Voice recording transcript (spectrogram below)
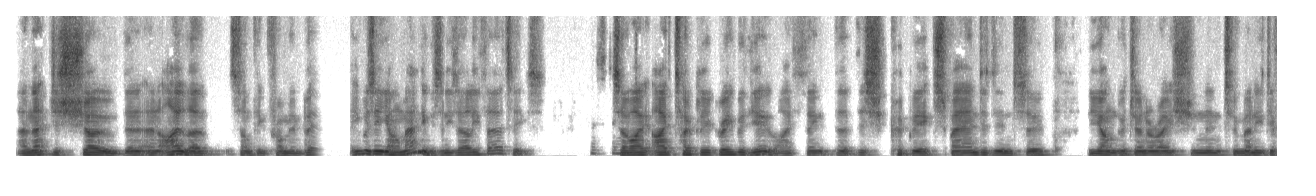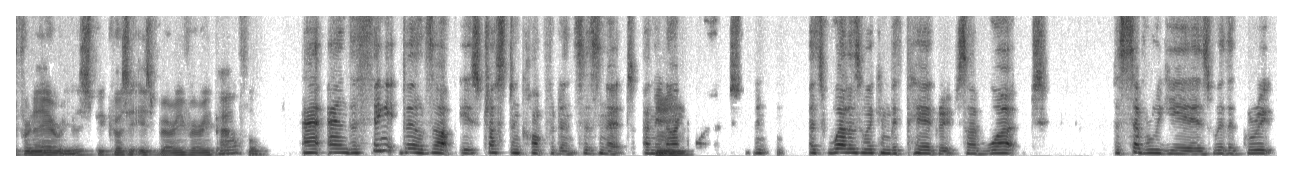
And that just showed, and I learned something from him, but he was a young man, he was in his early 30s. So I, I totally agree with you. I think that this could be expanded into the younger generation, into many different areas, because it is very, very powerful. And the thing it builds up is trust and confidence, isn't it? I mean, mm. I as well as working with peer groups, I've worked for several years with a group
